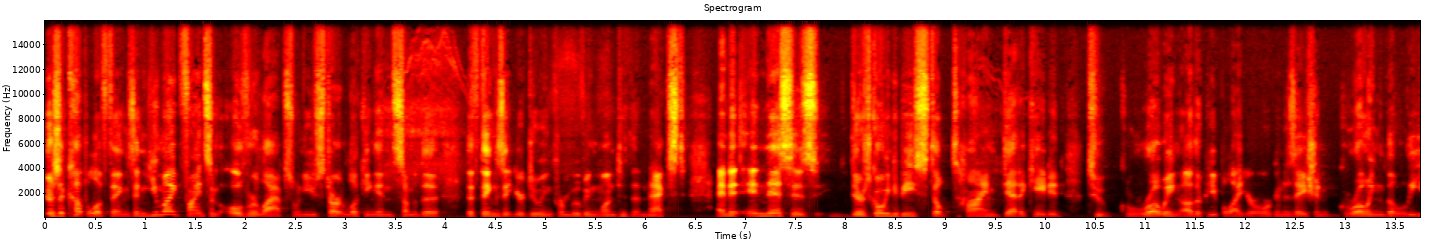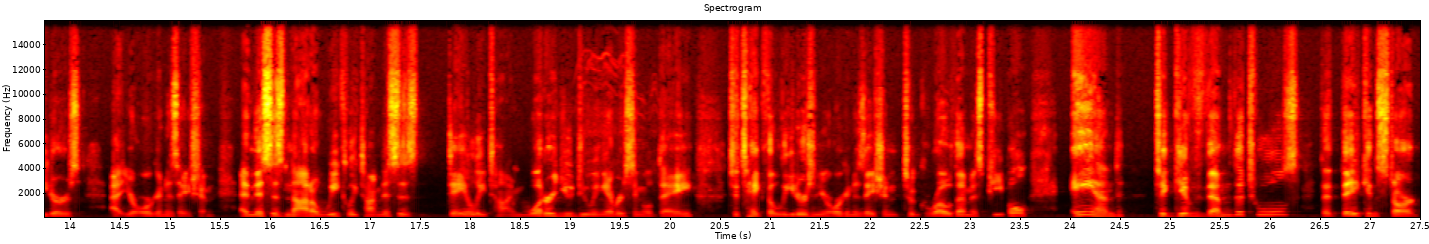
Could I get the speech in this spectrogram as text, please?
there's a couple of things and you might find some overlaps when you start looking in some of the the things that you're doing for moving one to the next and in this is there's going to be still time dedicated to growing other people at your organization growing the leaders at your organization and this is not a weekly time this is daily time? What are you doing every single day to take the leaders in your organization to grow them as people and to give them the tools that they can start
